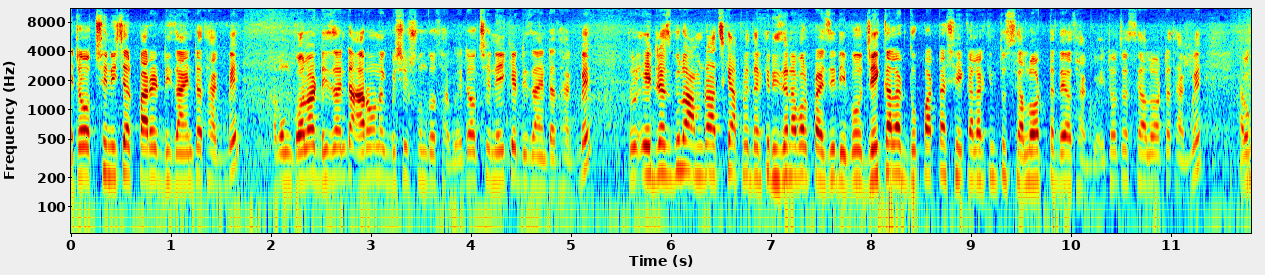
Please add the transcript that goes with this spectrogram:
এটা হচ্ছে নিচের পাড়ের ডিজাইনটা থাকবে এবং গলার ডিজাইনটা আরও অনেক বেশি সুন্দর থাকবে। এটা হচ্ছে নেকের ডিজাইনটা থাকবে। তো এই ড্রেসগুলো আমরা আজকে আপনাদেরকে রিজনেবল প্রাইসে দিব। যে কালার দুপাট্টা, সেই কালার কিন্তু সালোয়ারটা দেওয়া থাকবে। এটা হচ্ছে স্যালোয়ারটা থাকবে এবং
